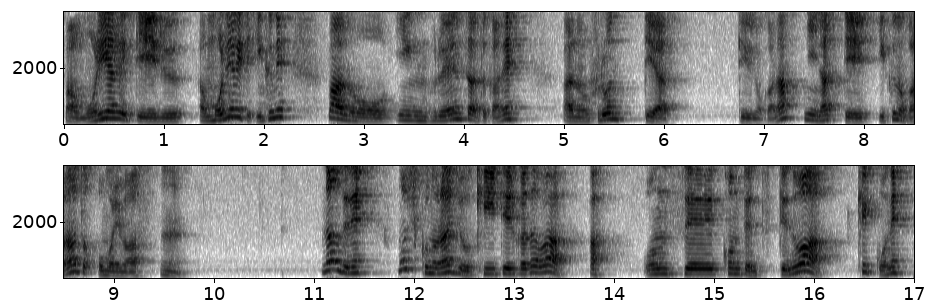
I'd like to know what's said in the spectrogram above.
まあ、盛り上げているあ盛り上げていくね、まあ、あのインフルエンサーとかねあのフロンティアっていうのかな？になっていくのかなと思います、うん、なのでねもしこのラジオを聴いている方はあ音声コンテンツっていうのは結構ね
